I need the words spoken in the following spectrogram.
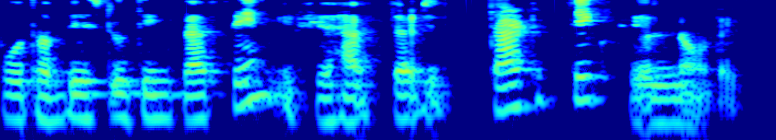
both of these two things are same. If you have studied statistics you'll know this.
